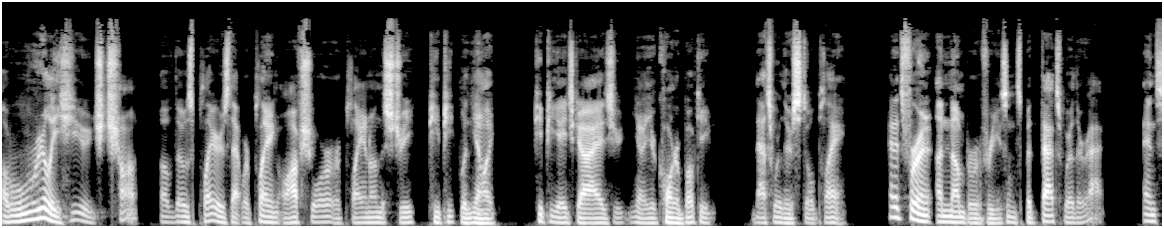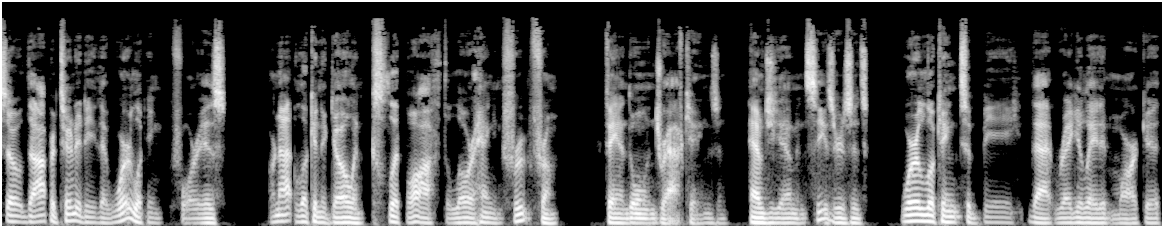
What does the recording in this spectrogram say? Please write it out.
a really huge chunk of those players that were playing offshore or playing on the street, PP, you know, like PPH guys, you know, your corner bookie, that's where they're still playing. And it's for a, a number of reasons, but that's where they're at. And so the opportunity that we're looking for is we're not looking to go and clip off the lower hanging fruit from FanDuel and DraftKings and MGM and Caesars. It's we're looking to be that regulated market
